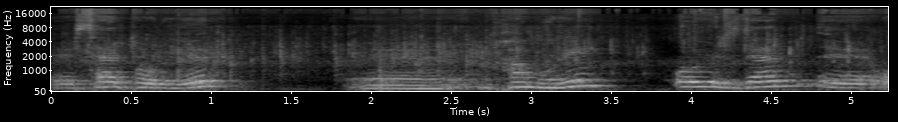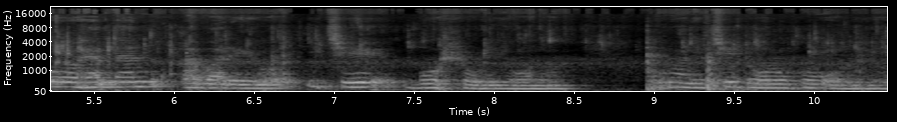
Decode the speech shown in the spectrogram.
e, sert oluyor. E, hamuru. O yüzden e, o hemen kabarıyor. İçi boş oluyor onun. Bunun içi dolu oluyor.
